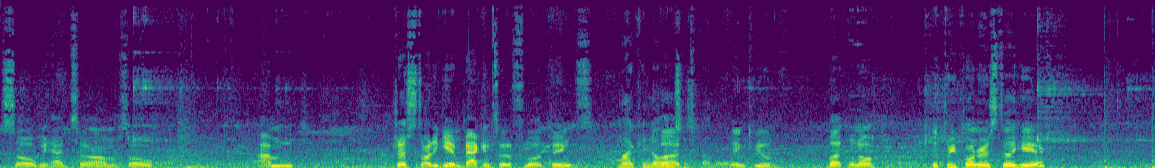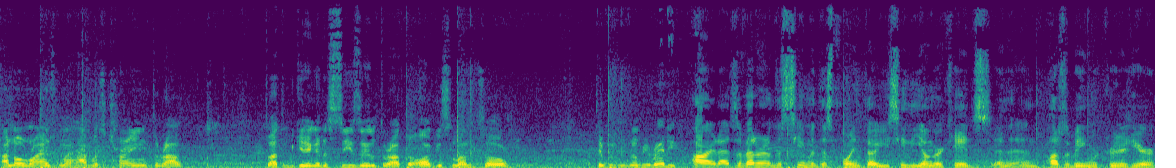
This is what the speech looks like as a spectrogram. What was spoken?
so we had to. Um, so I'm just started getting back into the flow of things. my But condolences, by the way. thank you. But you know, the three pointer is still here. I know Ryan's gonna have us train throughout throughout the beginning of the season, throughout the August month. So I think we're gonna be ready. All right, as a veteran of this team at this point, though, you see the younger kids and, and possibly being recruited here.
